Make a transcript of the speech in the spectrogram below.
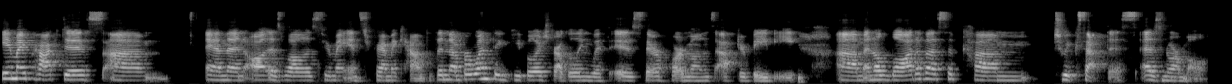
in my practice, um, and then all, as well as through my Instagram account. The number one thing people are struggling with is their hormones after baby. Um, and a lot of us have come to accept this as normal.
